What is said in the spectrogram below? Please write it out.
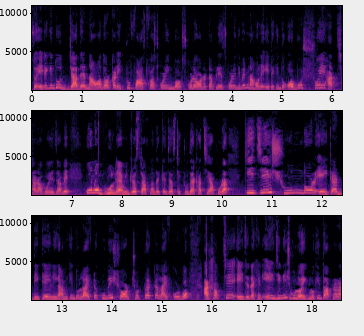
সো এটা কিন্তু যাদের নেওয়া দরকার, একটু ফাস্ট ফাস্ট করে ইনবক্স করে অর্ডারটা প্লেস করে দিবেন, না হলে এটা কিন্তু অবশ্যই হাতছাড়া হয়ে যাবে। কোনো ভুল নেই, আমি ড্রেসটা আপনাদেরকে জাস্ট একটু দেখাচ্ছি, আপুরা, কি যে সুন্দর এইটার ডিটেইলিং আমি কিন্তু লাইফটা খুবই শর্ট ছোট্ট একটা লাইফ করব। আর সবচেয়ে, এই যে দেখেন, এই জিনিসগুলো, এগুলো কিন্তু আপনারা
